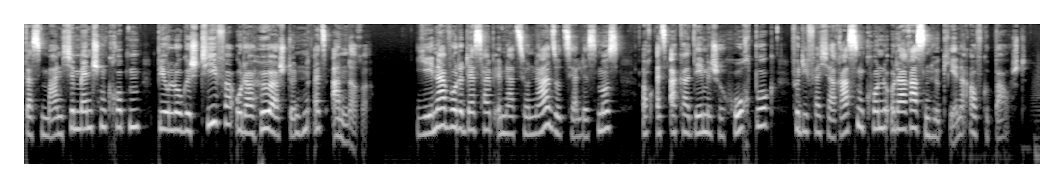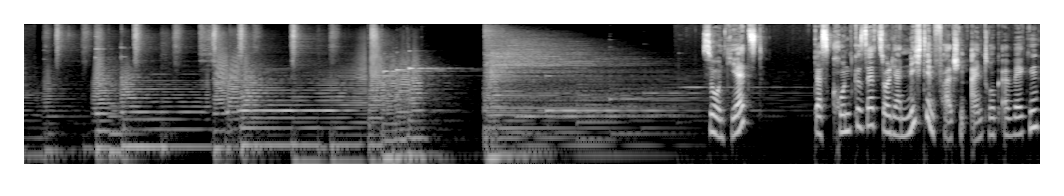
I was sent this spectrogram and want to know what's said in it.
dass manche Menschengruppen biologisch tiefer oder höher stünden als andere. Jener wurde deshalb im Nationalsozialismus auch als akademische Hochburg für die Fächer Rassenkunde oder Rassenhygiene aufgebauscht. So und jetzt? Das Grundgesetz soll ja nicht den falschen Eindruck erwecken,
